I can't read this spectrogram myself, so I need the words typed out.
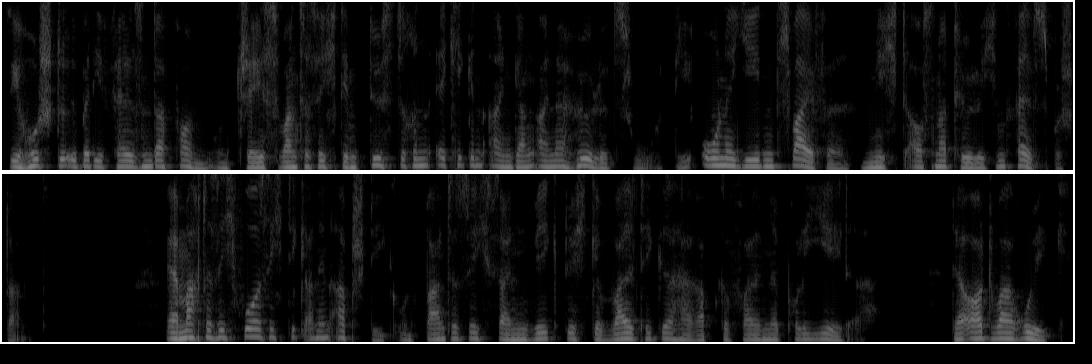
Sie huschte über die Felsen davon, und Jace wandte sich dem düsteren, eckigen Eingang einer Höhle zu, die ohne jeden Zweifel nicht aus natürlichem Fels bestand. Er machte sich vorsichtig an den Abstieg und bahnte sich seinen Weg durch gewaltige, herabgefallene Polyeder. Der Ort war ruhig,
